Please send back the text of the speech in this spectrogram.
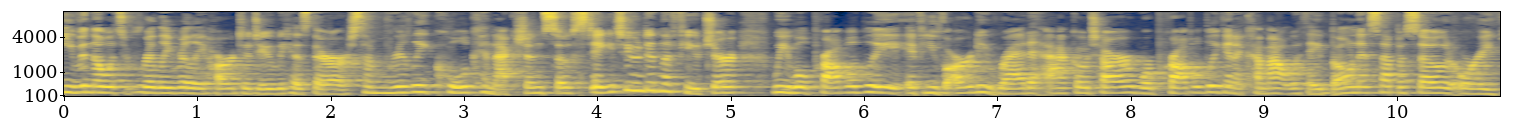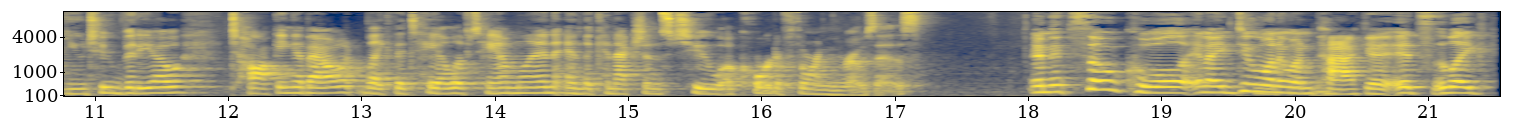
even though it's really, really hard to do because there are some really cool connections. So stay tuned in the future. We will probably, if you've already read ACOTAR, we're probably going to come out with a bonus episode or a YouTube video talking about like the tale of Tamlin and the connections to A Court of Thorn and Roses. And it's so cool, and I do want to mm-hmm. unpack it. It's like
